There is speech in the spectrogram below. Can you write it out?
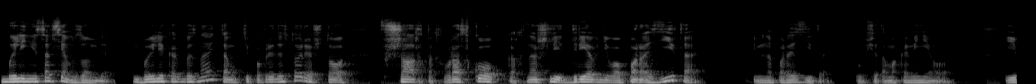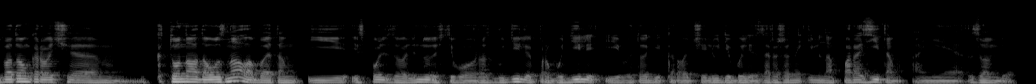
были не совсем зомби. Были, как бы, знаете, там типа предыстория, что в шахтах, в раскопках нашли древнего паразита, именно паразита, вообще там окаменелого. И потом, короче, кто надо узнал об этом и использовали, ну, то есть его разбудили, пробудили, и в итоге, короче, люди были заражены именно паразитом, а не зомби.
